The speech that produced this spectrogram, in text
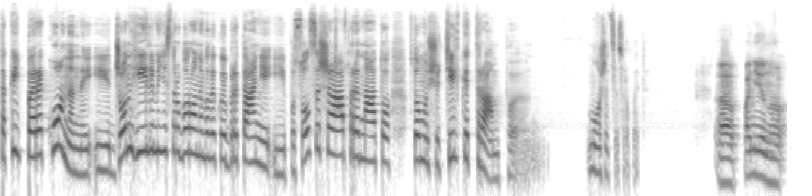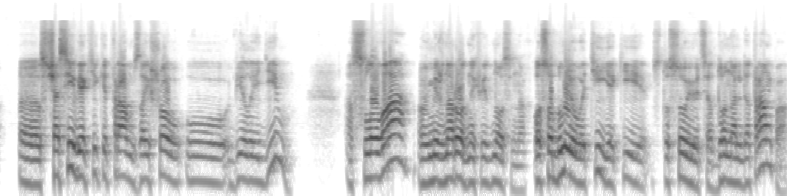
такий переконаний і Джон Гілі, міністр оборони Великої Британії, і посол США при НАТО в тому, що тільки Трамп е, може це зробити? Е, Пані Інно, е, з часів, як тільки Трамп зайшов у Білий Дім, слова в міжнародних відносинах, особливо ті, які стосуються Дональда Трампа,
